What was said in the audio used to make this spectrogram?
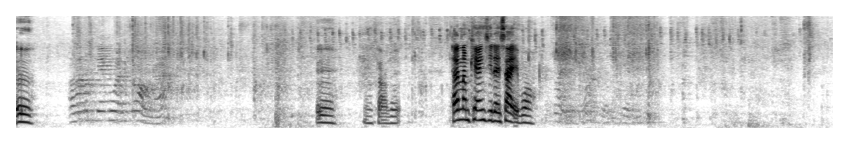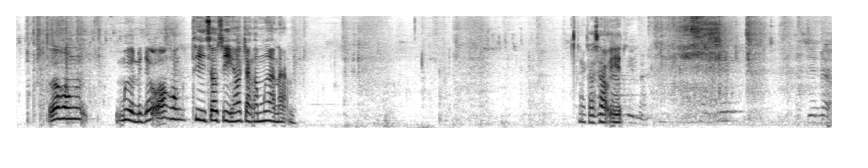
เออเอาแล้วน้ำแกงไว้ข้างนอกนะเออนี่ข่าวเลยทั้งน้ำแข็งสิได้ใส่บ่เออห้องมือเดี๋ยวจะออกห้องที่เจ้าสี่เขาจังเอาเมื่อน่ะ แล้วก็เสาเอ็ดสิบน่ะเจ็ดแล้ว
